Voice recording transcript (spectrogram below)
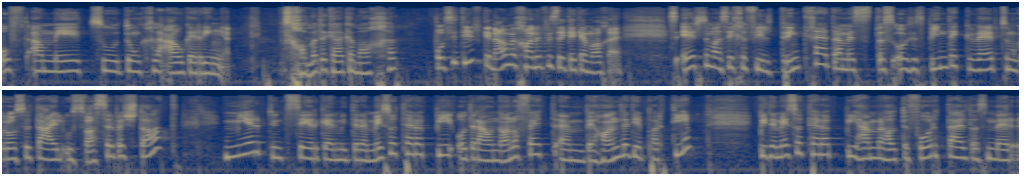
oft auch mehr zu dunklen Augenringen. Was kann man dagegen machen? Positiv, genau, man kann etwas dagegen machen. Das erste Mal sicher viel trinken, dass unser Bindegewebe zum grossen Teil aus Wasser besteht. Wir behandeln sehr gerne mit einer Mesotherapie oder auch Nanofett ähm, behandeln die Partie. Bei der Mesotherapie haben wir halt den Vorteil, dass wir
